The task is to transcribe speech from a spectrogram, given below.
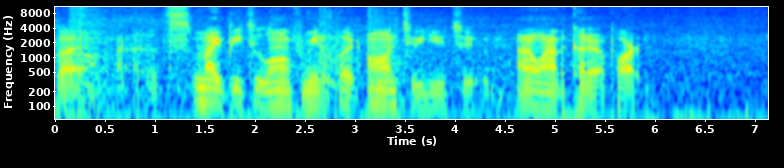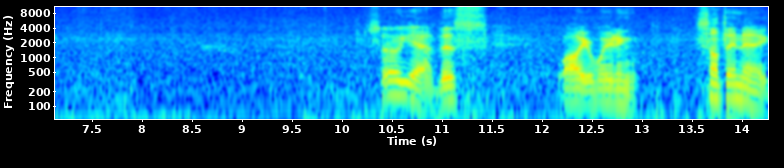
but uh, it might be too long for me to put onto YouTube. I don't want to have to cut it apart. So yeah, this while you're waiting, something to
